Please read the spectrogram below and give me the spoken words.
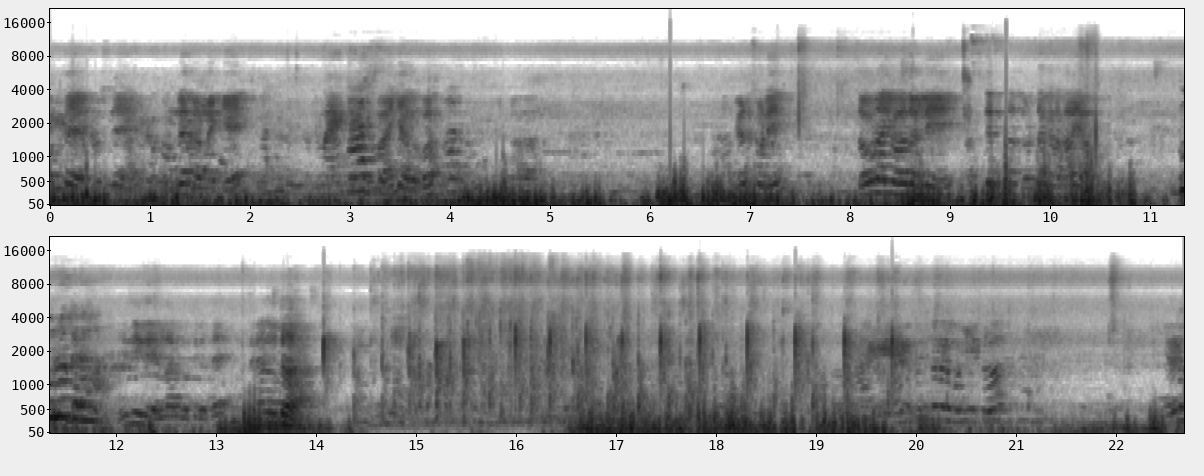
ಮತ್ತೆ ಪ್ರಶ್ನೆ ಒಂದೇ ತಂಡಕ್ಕೆ ನಿಮ್ಮ ಆಯ್ಕೆ ನಿಮ್ಮ ಆಯ್ಕೆ ಯಾವ್ದಪ್ಪ ಕೇಳಿಸ್ಕೊಳ್ಳಿ ಸೌರವ್ಯೂಹದಲ್ಲಿ ಅತ್ಯಂತ ದೊಡ್ಡ ಗ್ರಹ ಯಾವುದು ಗುರುಗ್ರಹ ಈಸಿ ಇದೆ ಎಲ್ಲರಿಗೂ ಗೊತ್ತಿರುತ್ತೆ ಸರಿಯಾದ ಉತ್ತರ ಎರಡು ಸುತ್ತುಗಳು ಮುಗಿಯಿತು. ಎರಡು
